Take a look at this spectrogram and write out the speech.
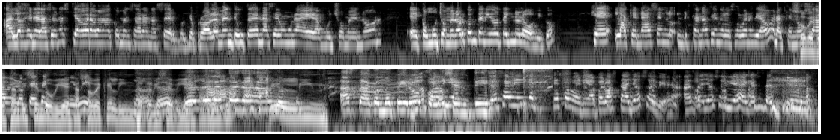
a las generaciones que ahora van a comenzar a nacer, porque probablemente ustedes nacieron en una era mucho menor, eh, con mucho menor contenido tecnológico, que la que nacen, lo, están haciendo los jóvenes de ahora, que no Sobe, saben te están lo diciendo que es vieja, Sobe, qué linda te dice vieja. Yo, la estoy dejando. Qué linda. Hasta como piropo lo sentí. Yo sabía que, eso venía, pero hasta yo soy vieja, hasta yo soy vieja en ese sentido.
